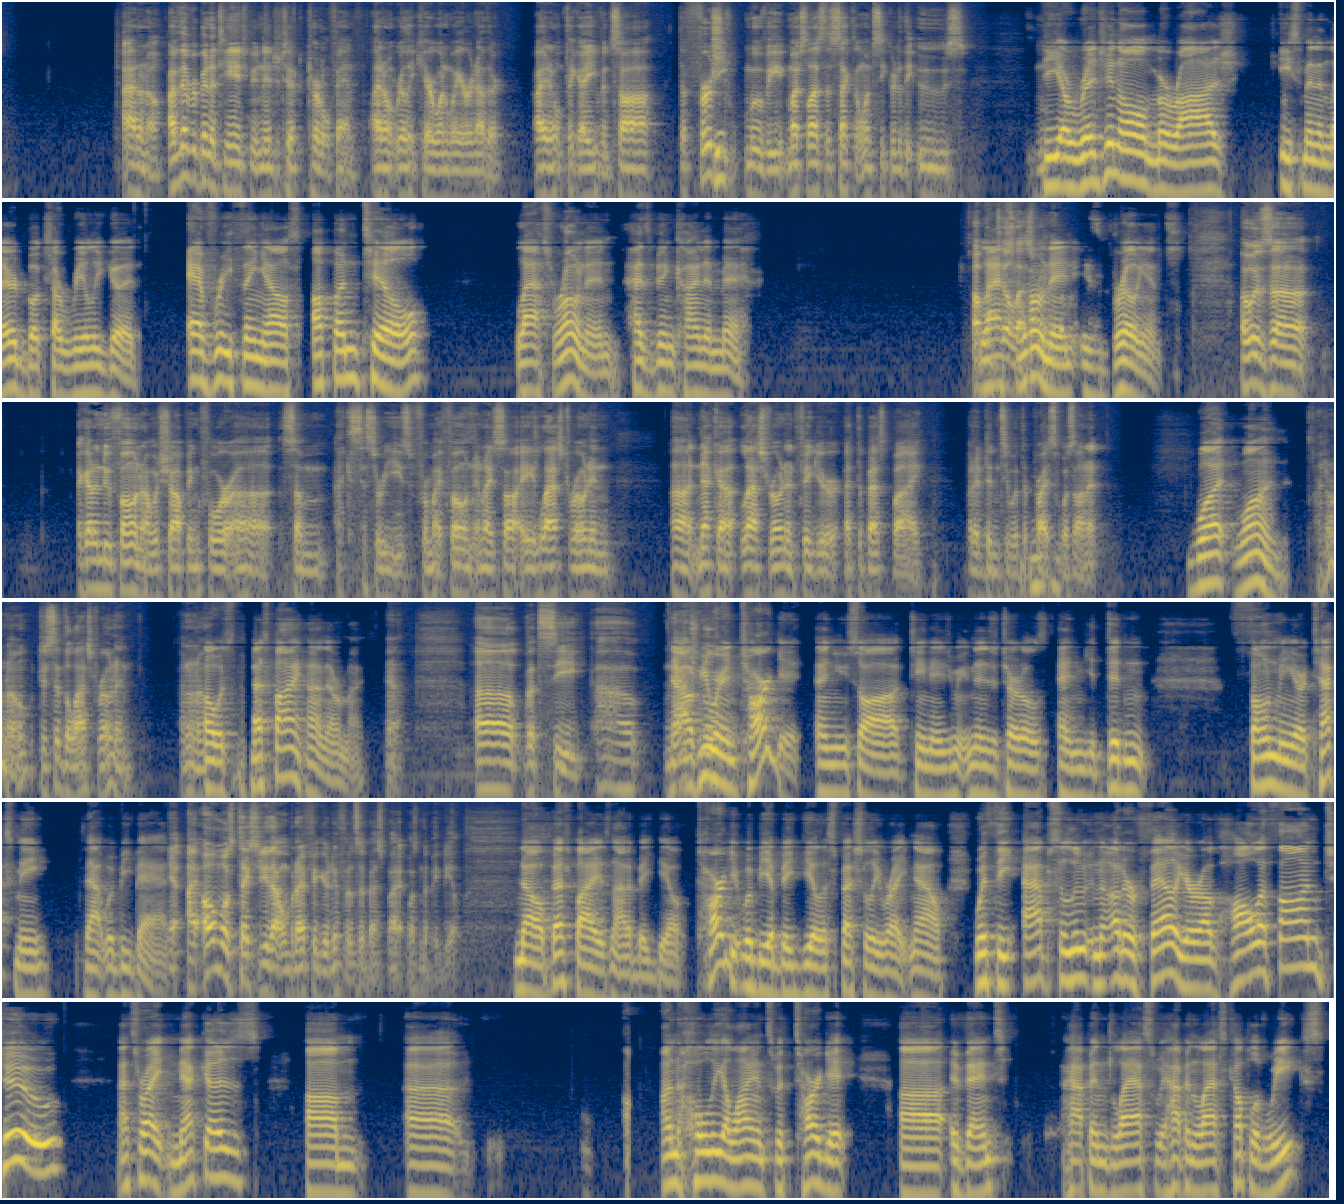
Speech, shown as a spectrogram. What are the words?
I don't know. I've never been a Teenage Mutant Ninja Turtle fan. I don't really care one way or another. I don't think I even saw the first movie, much less the second one, Secret of the Ooze. The original Mirage, Eastman and Laird books are really good. Everything else up until Last Ronin has been kind of meh. Up Last, until Last Ronin is brilliant. I was uh I got a new phone. I was shopping for uh some accessories for my phone and I saw a Last Ronin uh NECA Last Ronin figure at the Best Buy, but I didn't see what the price was on it. What one? I don't know. Just said the Last Ronin. I don't know. Oh, it's Best Buy? Oh, never mind. Yeah. Uh let's see. Uh Now, if you were in Target and you saw Teenage Mutant Ninja Turtles and you didn't phone me or text me, that would be bad. Yeah, I almost texted you that one, but I figured if it was a Best Buy, it wasn't a big deal. No, Best Buy is not a big deal. Target would be a big deal, especially right now with the absolute and utter failure of Haulathon 2. That's right. NECA's um, uh, unholy alliance with Target uh, event happened last happened last couple of weeks.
